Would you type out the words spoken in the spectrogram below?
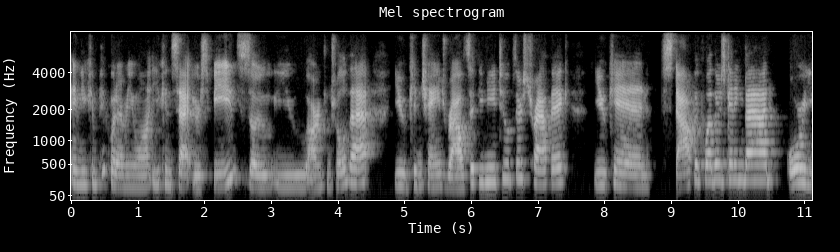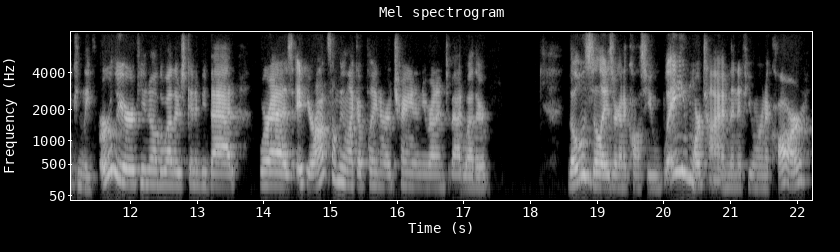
And you can pick whatever you want. You can set your speeds so you are in control of that. You can change routes if you need to if there's traffic. You can stop if weather's getting bad, or you can leave earlier if you know the weather's going to be bad. Whereas if you're on something like a plane or a train and you run into bad weather, those delays are going to cost you way more time than if you were in a car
